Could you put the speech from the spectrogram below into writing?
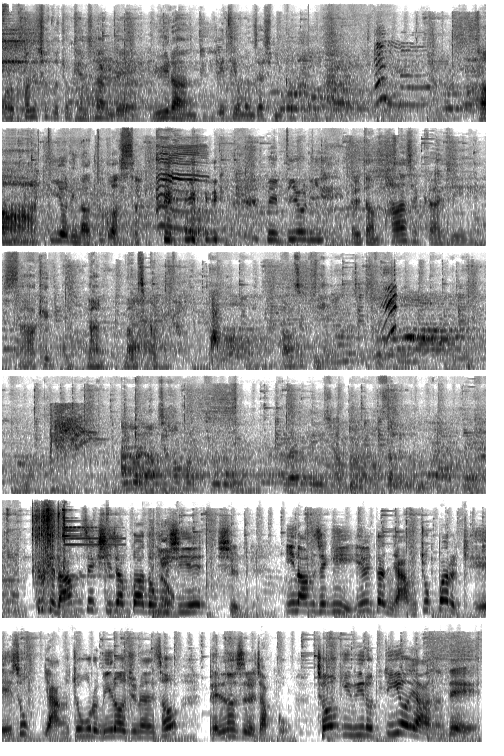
오늘 컨디션도 좀 괜찮은데 유일한 삐티가 뭔지 아십니까? 아 띠열이 놔두고 왔어. 내 띠열이. 일단 파란색까지 싹 했고 남 남색 갑니다 남색 부죠 이번에 남색 한번 주고 클라임데이지 한번 박살내고 그렇게 남색 시작과 동시에 실패. 이 남색이 일단 양쪽 발을 계속 양쪽으로 밀어주면서 밸런스를 잡고 저기 위로 뛰어야 하는데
